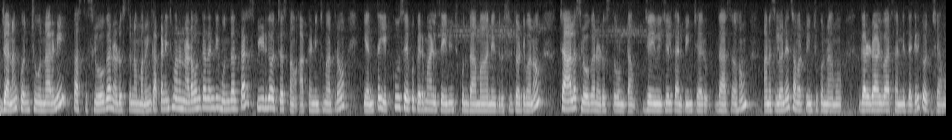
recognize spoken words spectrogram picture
జనం కొంచెం ఉన్నారని కాస్త స్లోగా నడుస్తున్నాం మనం. ఇంకా అక్కడి నుంచి మనం నడవం కదండి. ముందంతా స్పీడ్గా వచ్చేస్తాం. అక్కడి నుంచి మాత్రం ఎంత ఎక్కువసేపు పెరుమాళ్ళు సేవించుకుందామా అనే దృష్టితోటి మనం చాలా స్లోగా నడుస్తూ ఉంటాం. జై విజయులు కనిపించారు. దాసోహం మనసులోనే సమర్పించుకున్నాము. గరుడాళ్వారి సన్నిధి దగ్గరికి వచ్చాము.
